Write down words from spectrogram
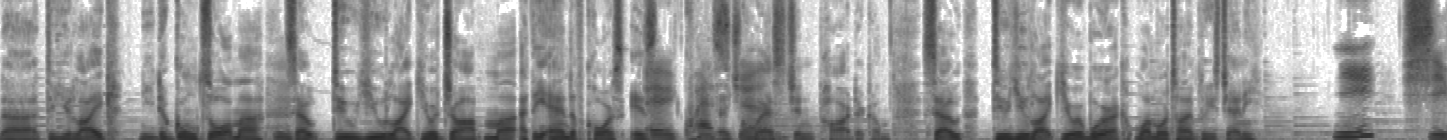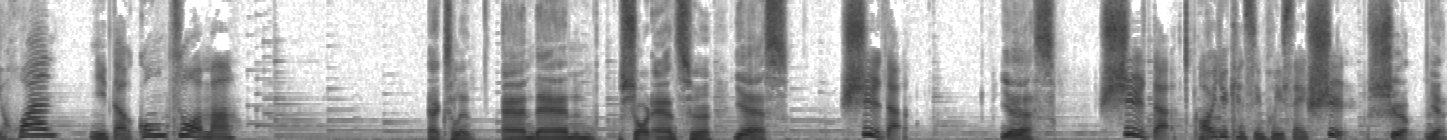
uh, do you like? 你的工作吗? So, do you like your job? Ma at the end, of course, is A a question. question particle. So, do you like your work? One more time, please, Jenny. 你喜欢你的工作吗？ Excellent. And then, short answer yes. 是的， Yes. 是的。Or you can simply say 是。 Sure. Yeah.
